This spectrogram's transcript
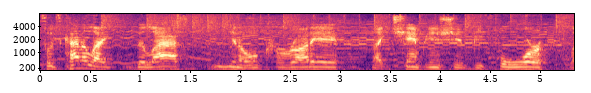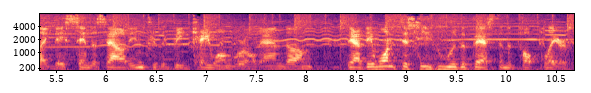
So it's kind of like the last, you know, karate like championship before like they send us out into the big K1 world. And um, yeah, they wanted to see who were the best and the top players.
